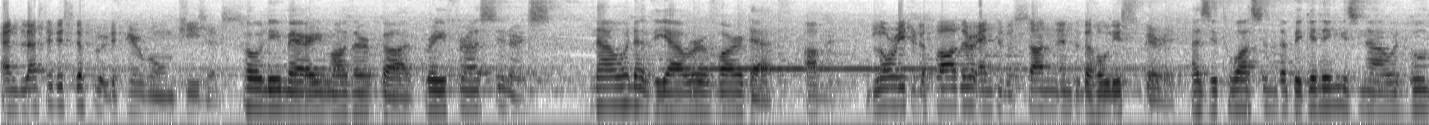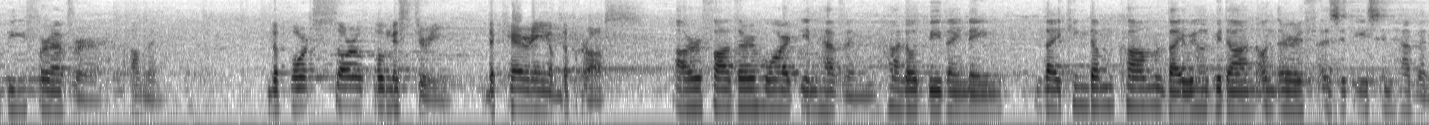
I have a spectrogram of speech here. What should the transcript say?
and blessed is the fruit of your womb, Jesus. Holy Mary, Mother of God, pray for us sinners, now and at the hour of our death. Amen. Glory to the Father, and to the Son, and to the Holy Spirit. As it was in the beginning, is now, and will be forever. Amen. The fourth sorrowful mystery, the carrying of the cross. Our Father who art in heaven, hallowed be thy name. Thy kingdom come, thy will be done on earth as it is in heaven.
